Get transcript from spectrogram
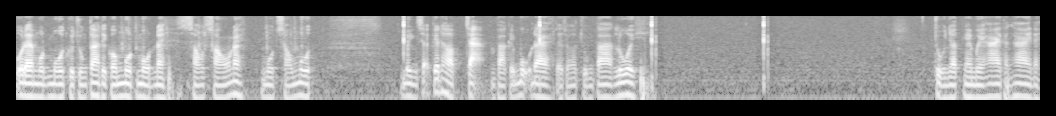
Bộ đề 11 của chúng ta thì có 11 này 66 này 161 mình sẽ kết hợp chạm và cái bộ đề để cho chúng ta lui. Chủ nhật ngày 12 tháng 2 này.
